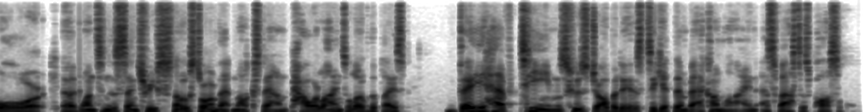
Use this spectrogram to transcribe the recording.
or a once in a century snowstorm that knocks down power lines all over the place. They have teams whose job it is to get them back online as fast as possible.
